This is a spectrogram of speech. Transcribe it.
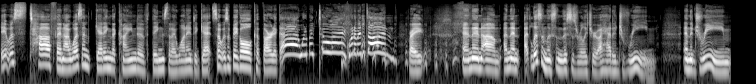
it was tough, and I wasn't getting the kind of things that I wanted to get. So it was a big old cathartic. Ah, what am I doing? What have I done? right. And then, um, and then, uh, listen, listen. This is really true. I had a dream. And the dream,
